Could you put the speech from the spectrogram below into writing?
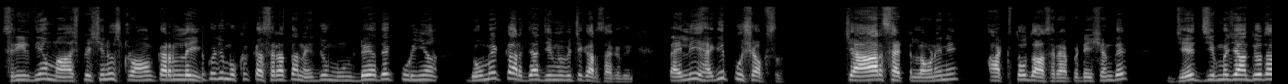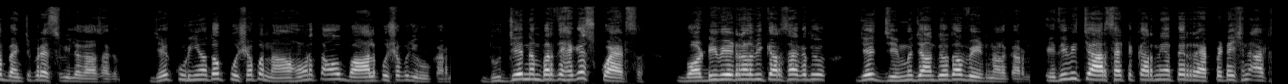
ਸਰੀਰ ਦੀਆਂ ਮਾਸਪੇਸ਼ੀਆਂ ਨੂੰ ਸਟਰੋਂਗ ਕਰਨ ਲਈ ਕੁਝ ਮੁੱਖ ਕਸਰਤਾਂ ਨੇ ਜੋ ਮੁੰਡੇ ਅਤੇ ਕੁੜੀਆਂ ਦੋਵੇਂ ਘਰ ਜਾਂ ਜਿਮ ਵਿੱਚ ਕਰ ਸਕਦੇ ਨੇ। ਪਹਿਲੀ ਹੈਗੀ ਪੁਸ਼-ਅਪਸ ਚਾਰ ਸੈੱਟ ਲਾਉਣੇ ਨੇ 8 ਤੋਂ 10 ਰੈਪੀਟੇਸ਼ਨ ਦੇ। ਜੇ ਜਿਮ ਜਾਂਦੇ ਹੋ ਤਾਂ ਬੈਂਚ ਪ੍ਰੈਸ ਵੀ ਲਗਾ ਸਕਦੇ ਜੇ ਕੁੜੀਆਂ ਤੋਂ ਪੁਸ਼-ਅਪ ਨਾ ਹੋਣ ਤਾਂ ਉਹ ਬਾਲ ਪੁਸ਼-ਅਪ ਜ਼ਰੂਰ ਕਰਨ। ਦੂਜੇ ਨੰਬਰ ਤੇ ਹੈਗੇ ਸਕੁਐਟਸ ਬਾਡੀ weight ਨਾਲ ਵੀ ਕਰ ਸਕਦੇ ਹੋ। ਜੇ ਜਿਮ ਜਾਂਦੇ ਹੋ ਤਾਂ weight ਨਾਲ ਕਰ ਲਓ। ਇਹਦੇ ਵੀ ਚਾਰ ਸੈੱਟ ਕਰਨੇ ਆ ਤੇ ਰੈਪੀਟੇਸ਼ਨ 8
